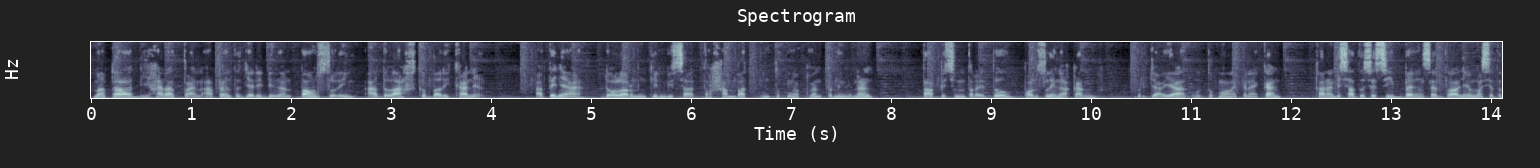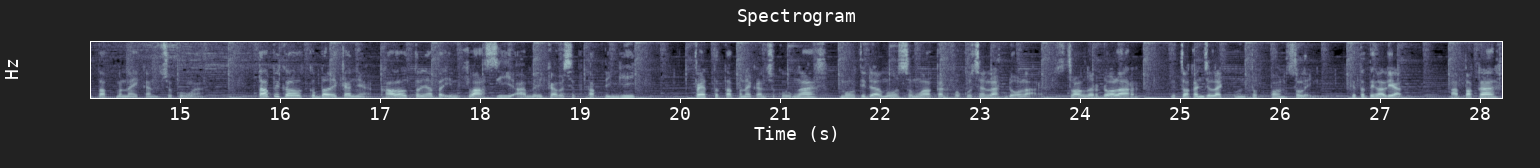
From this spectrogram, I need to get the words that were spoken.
maka diharapkan apa yang terjadi dengan pound sterling adalah kebalikannya. Artinya, dolar mungkin bisa terhambat untuk melakukan penurunan, tapi sementara itu pound sterling akan berjaya untuk mengalami kenaikan karena di satu sisi bank sentralnya masih tetap menaikkan suku bunga. Tapi kalau kebalikannya, kalau ternyata inflasi Amerika masih tetap tinggi, Fed tetap menaikkan suku bunga, mau tidak mau semua akan fokusnya adalah dolar. Stronger dolar itu akan jelek untuk pound sterling. Kita tinggal lihat, apakah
